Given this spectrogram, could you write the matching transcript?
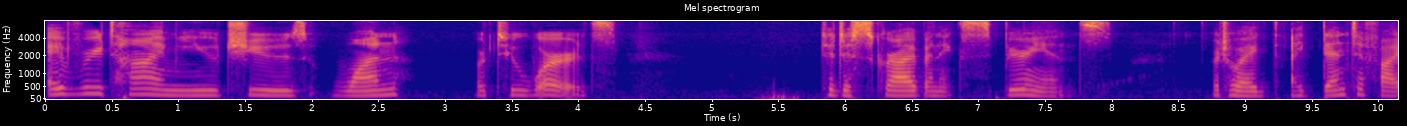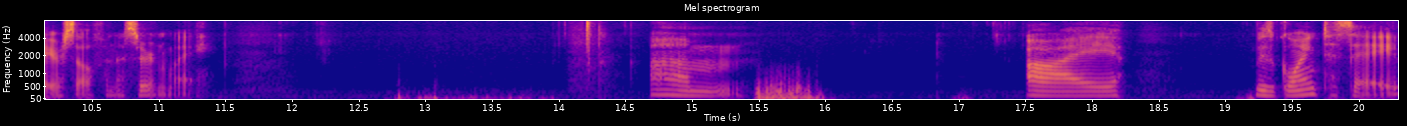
every time you choose one or two words to describe an experience or to identify yourself in a certain way. Um, I was going to say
